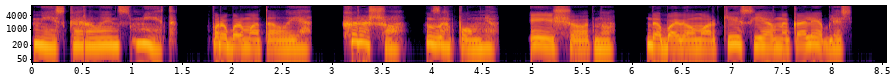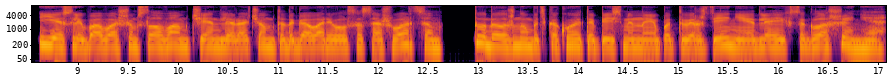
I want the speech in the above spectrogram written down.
«Мисс Кэролайн Смит», — пробормотала я. «Хорошо, запомню. И еще одно», — добавил Маркиз, явно колеблясь. Если, по вашим словам, Чендлер о чем-то договаривался со Шварцем, то должно быть какое-то письменное подтверждение для их соглашения.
